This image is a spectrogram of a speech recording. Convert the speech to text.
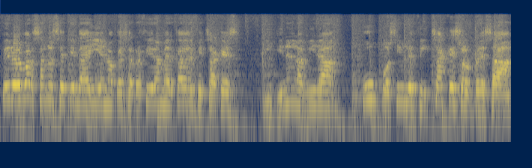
Pero el Barça no se queda ahí en lo que se refiere al mercado de fichajes y tienen la mira un posible fichaje sorpresa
